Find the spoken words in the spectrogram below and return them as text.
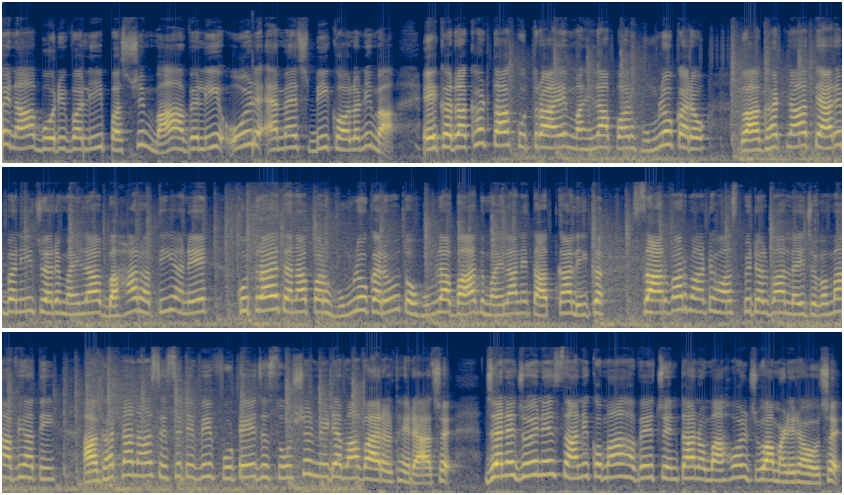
મુંબઈના બોરીવલી પશ્ચિમમાં આવેલી ઓલ્ડ એમએચબી કોલોનીમાં એક રખડતા કૂતરાએ મહિલા પર હુમલો કર્યો. તો આ ઘટના ત્યારે બની જ્યારે મહિલા બહાર હતી અને કૂતરાએ તેના પર હુમલો કર્યો. તો હુમલા બાદ મહિલાને તાત્કાલિક સારવાર માટે હોસ્પિટલમાં લઈ જવામાં આવી હતી. આ ઘટનાના સીસીટીવી ફૂટેજ સોશિયલ મીડિયામાં વાયરલ થઈ રહ્યા છે, જેને જોઈને સ્થાનિકોમાં હવે ચિંતાનો માહોલ જોવા મળી રહ્યો છે.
